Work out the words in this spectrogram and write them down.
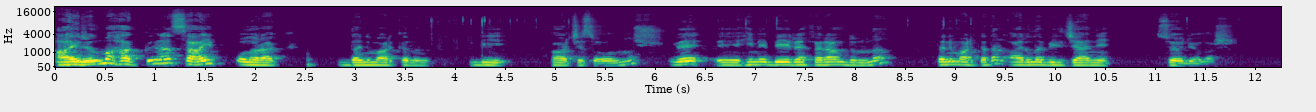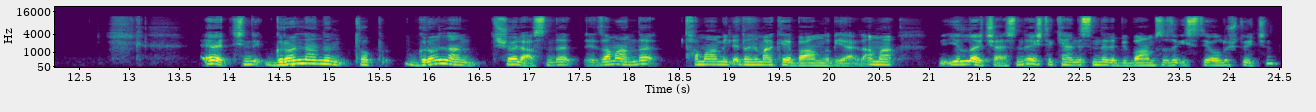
ayrılma hakkına sahip olarak Danimarka'nın bir parçası olmuş ve e, yine bir referandumla Danimarka'dan ayrılabileceğini söylüyorlar. Evet, şimdi Grönland'ın top Grönland şöyle aslında e, zamanında tamamıyla Danimarka'ya bağımlı bir yerdi ama yıllar içerisinde işte kendisinde de bir bağımsızlık isteği oluştuğu için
